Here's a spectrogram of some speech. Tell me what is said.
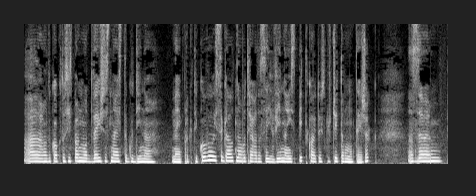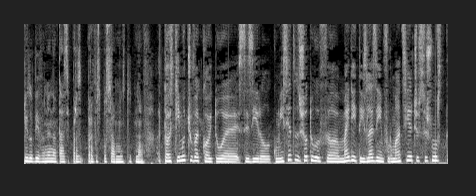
а, доколкото си спомням от 2016 година не е практикувал и сега отново трябва да се яви на изпит, който е изключително тежък за придобиване на тази правоспособност отново. Тоест има човек, който е сезирал комисията, защото в медиите излезе информация, че всъщност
